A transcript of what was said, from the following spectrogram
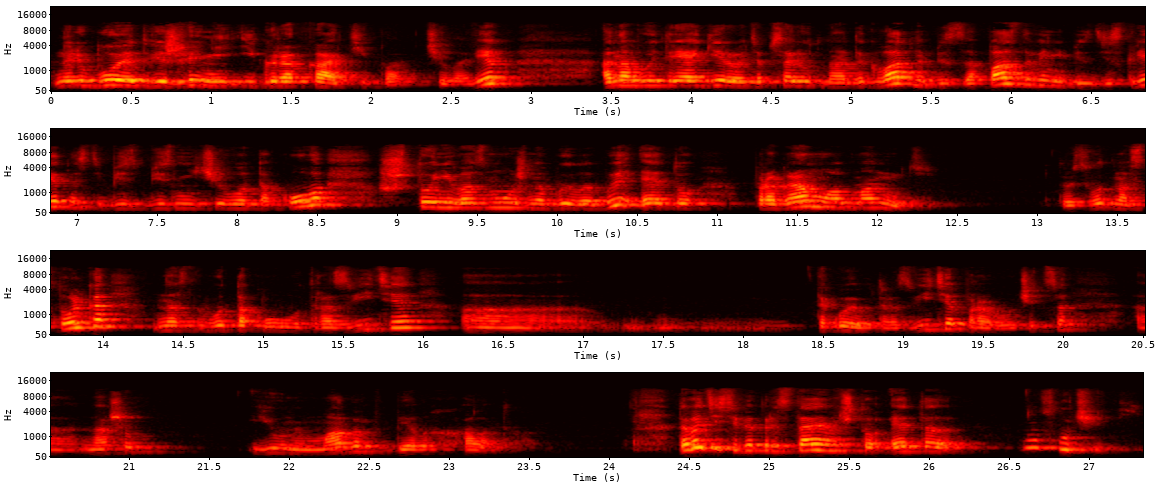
на любое движение игрока типа человек, она будет реагировать абсолютно адекватно, без запаздывания, без дискретности, без, без ничего такого, что невозможно было бы эту программу обмануть. То есть вот настолько, вот такого вот развития, а, такое вот развитие пророчится а, нашим юным магам в белых халатах. Давайте себе представим, что это ну, случилось.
